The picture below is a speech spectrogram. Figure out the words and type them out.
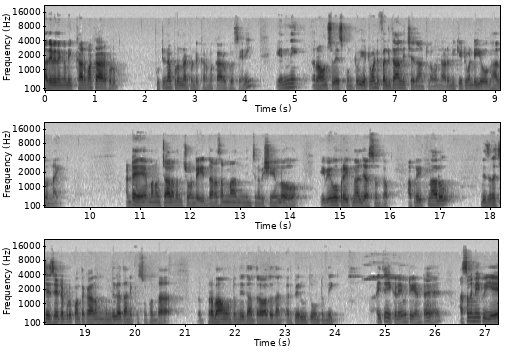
అదేవిధంగా మీ కర్మకారకుడు పుట్టినప్పుడు ఉన్నటువంటి కర్మకారకుడు శని ఎన్ని రౌండ్స్ వేసుకుంటూ ఎటువంటి ఫలితాలను ఇచ్చే దాంట్లో ఉన్నాడు? మీకు ఎటువంటి యోగాలు ఉన్నాయి? అంటే మనం చాలామంది చూడండి ధన సంబంధించిన విషయంలో ఇవేవో ప్రయత్నాలు చేస్తుంటాం. ఆ ప్రయత్నాలు బిజినెస్ చేసేటప్పుడు కొంతకాలం ముందుగా దానికి కొంత ప్రభావం ఉంటుంది. దాని తర్వాత దాని అది పెరుగుతూ ఉంటుంది. అయితే ఇక్కడ ఏమిటి అంటే అసలు మీకు ఏ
